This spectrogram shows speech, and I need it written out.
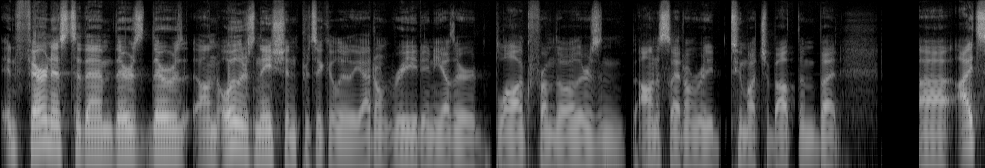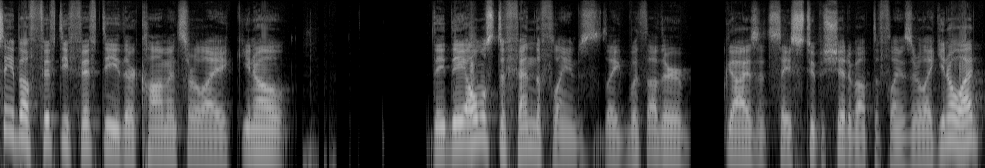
in fairness to them there's there was on oilers nation particularly i don't read any other blog from the oilers and honestly i don't read too much about them but uh, i'd say about 50-50 their comments are like you know they they almost defend the flames like with other guys that say stupid shit about the flames they're like you know what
